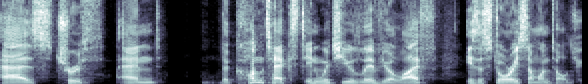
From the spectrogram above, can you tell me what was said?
as truth and the context in which you live your life is a story someone told you.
